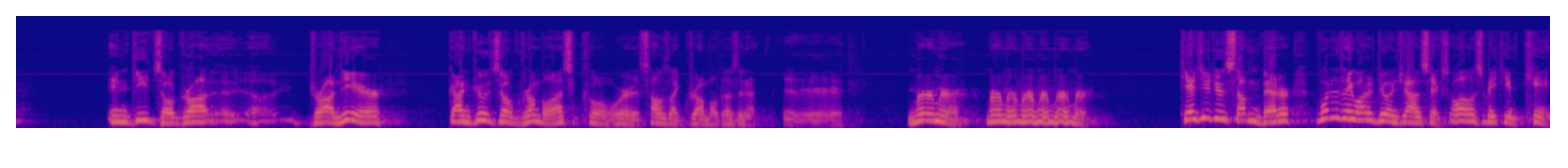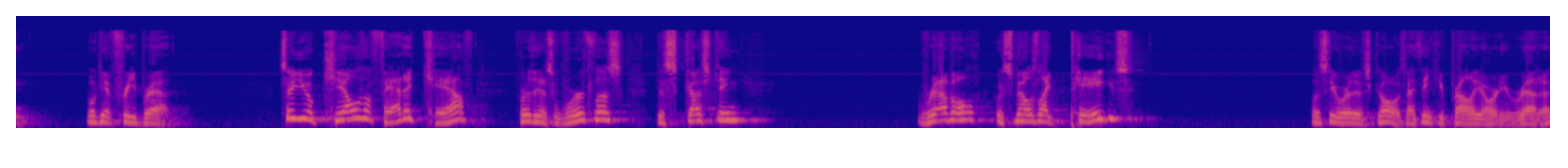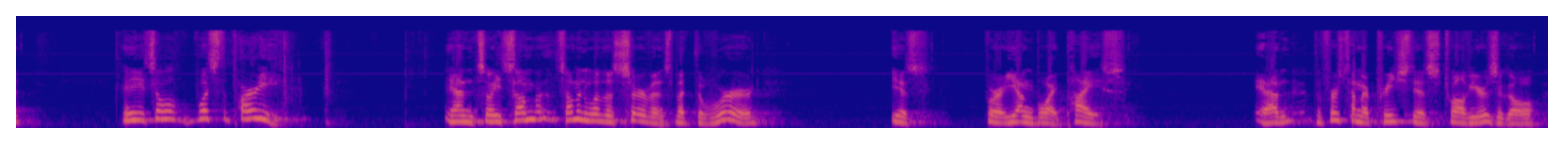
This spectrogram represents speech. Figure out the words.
engizo, draw, uh, draw near, Gongudzo grumble, that's a cool word. It sounds like grumble, doesn't it? Murmur, murmur, murmur, murmur. Can't you do something better? What do they want to do in John 6? Oh, let's make him king. We'll get free bread. So you kill the fatted calf for this worthless, disgusting rebel who smells like pigs? We'll see where this goes. I think you probably already read it. And he, so what's the party? And so he summoned one of the servants, but the word is for a young boy, pais. And the first time I preached this 12 years ago,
